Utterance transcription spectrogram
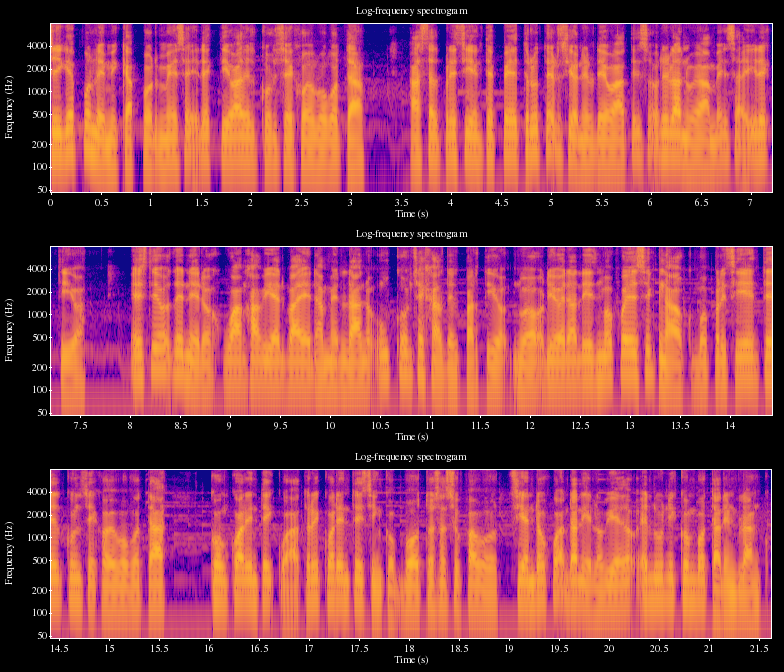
Sigue polémica por mesa directiva del Consejo de Bogotá. Hasta el presidente Petro terció en el debate sobre la nueva mesa directiva. Este 2 de enero, Juan Javier Baena Merlano, un concejal del Partido Nuevo Liberalismo, fue designado como presidente del Consejo de Bogotá con 44 y 45 votos a su favor, siendo Juan Daniel Oviedo el único en votar en blanco.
